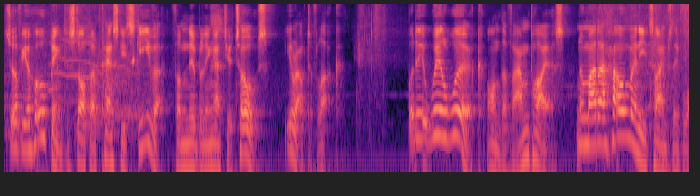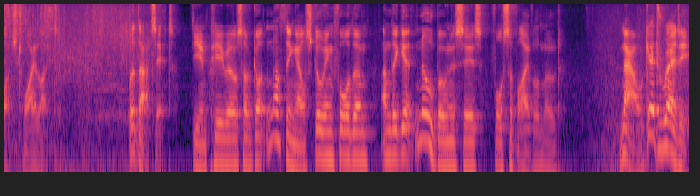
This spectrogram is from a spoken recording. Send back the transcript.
so if you're hoping to stop a pesky skeever from nibbling at your toes, you're out of luck. But it will work on the vampires, no matter how many times they've watched Twilight. But that's it. The Imperials have got nothing else going for them, and they get no bonuses for survival mode. Now get ready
